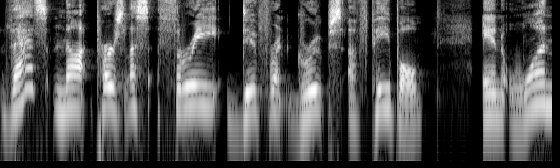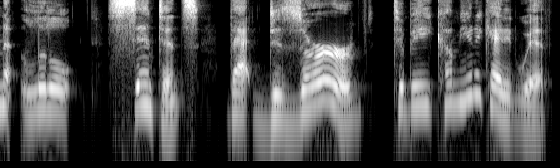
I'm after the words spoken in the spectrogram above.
that's not personal. That's three different groups of people in one little sentence that deserved to be communicated with.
